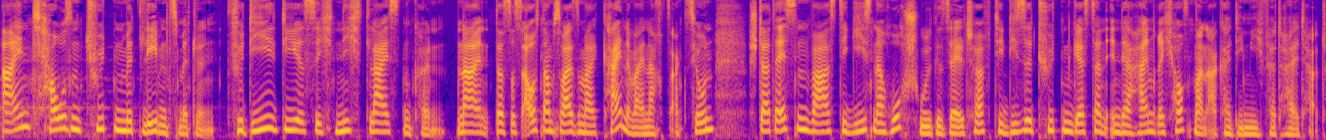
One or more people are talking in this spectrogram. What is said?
1000 Tüten mit Lebensmitteln. Für die, die es sich nicht leisten können. Nein, das ist ausnahmsweise mal keine Weihnachtsaktion. Stattdessen war es die Gießener Hochschulgesellschaft, die diese Tüten gestern in der Heinrich-Hoffmann-Akademie verteilt hat.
